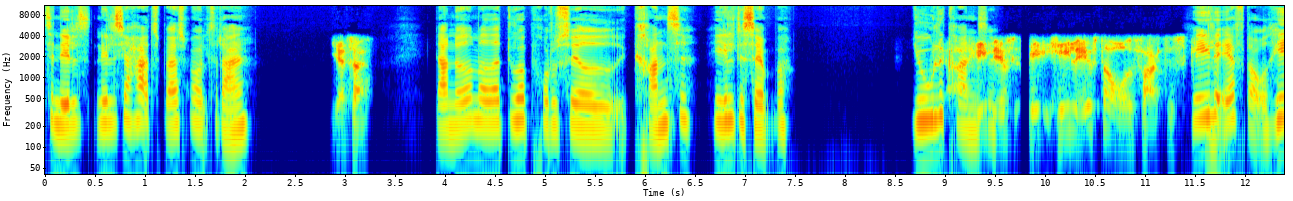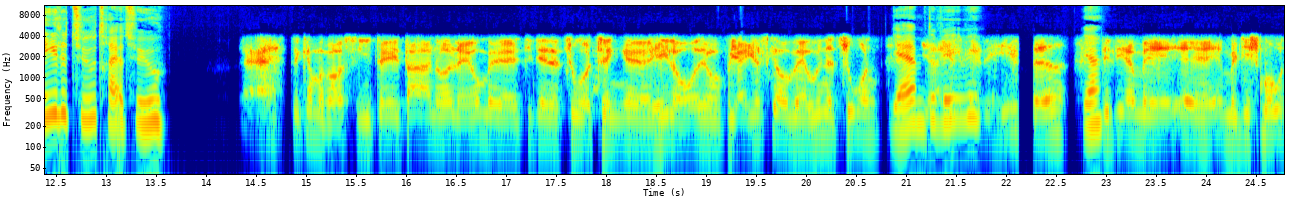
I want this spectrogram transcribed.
til Nils. Nils, jeg har et spørgsmål til dig. Ja, tak. Der er noget med, at du har produceret kranse hele december. Julekranse. Ja, hele, efter, he, hele efteråret, faktisk. Hele efteråret. Hele 2023. Ja, det kan man godt sige. Det, der er noget at lave med de der naturting øh, hele året. Jo. For jeg elsker jo at være ude i naturen. Ja, men det jeg ved vi. det hele taget. Ja. Det der med, øh, med de små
